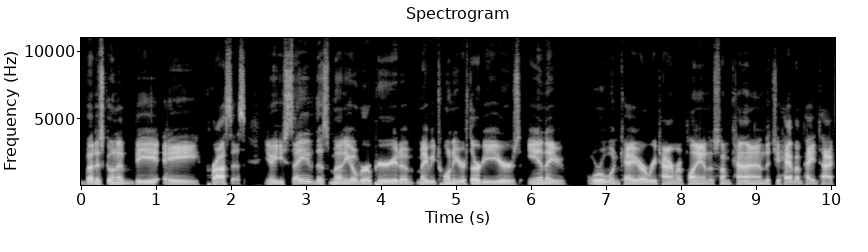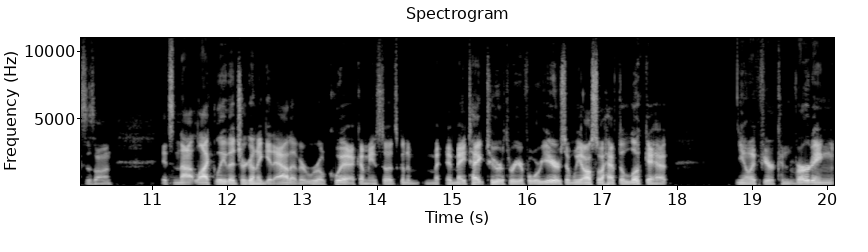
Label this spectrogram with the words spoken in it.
But it's going to be a process. You know, you save this money over a period of maybe 20 or 30 years in a 401k or retirement plan of some kind that you haven't paid taxes on it's not likely that you're going to get out of it real quick. I mean, so it's going to it may take two or three or four years, and we also have to look at, you know, if you're converting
